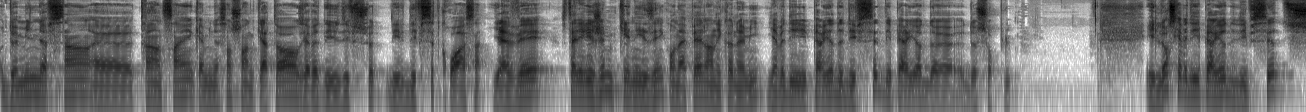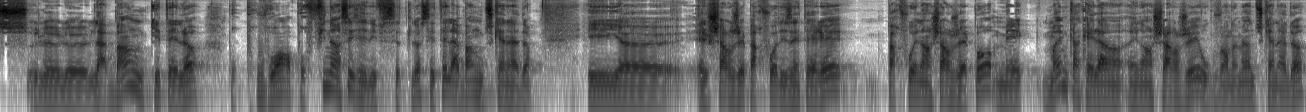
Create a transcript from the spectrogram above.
de 1935 à 1974, il y avait des déficits, croissants. Il y avait, c'était les régimes keynésiens qu'on appelle en économie. Il y avait des périodes de déficit, des périodes de, de surplus. Et lorsqu'il y avait des périodes de déficit, le- le- la banque qui était là pour pouvoir, pour financer ces déficits-là, c'était la Banque du Canada. Et euh, elle chargeait parfois des intérêts, parfois elle n'en chargeait pas, mais même quand elle en, elle en chargeait au gouvernement du Canada,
